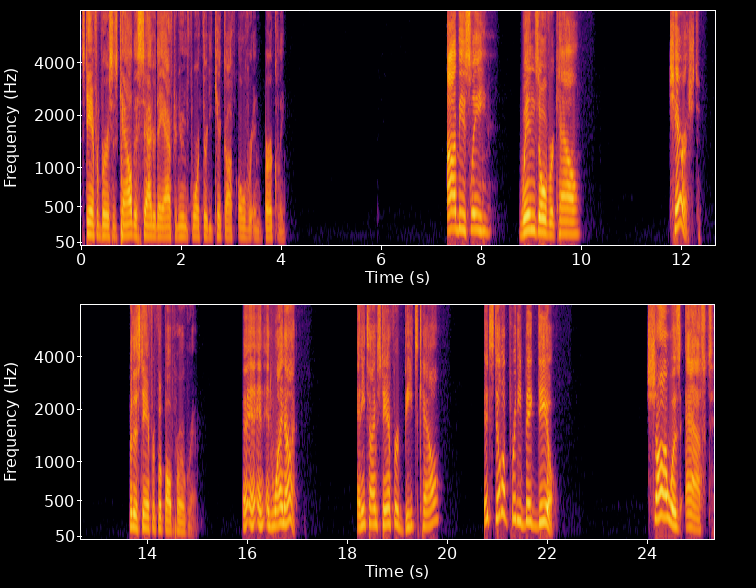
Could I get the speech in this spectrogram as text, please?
Stanford versus Cal this Saturday afternoon, 4:30 kickoff over in Berkeley. Obviously, wins over Cal, cherished for the Stanford football program. And, and, and why not? Anytime Stanford beats Cal, it's still a pretty big deal. Shaw was asked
